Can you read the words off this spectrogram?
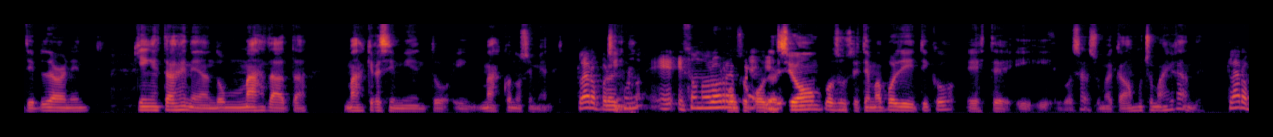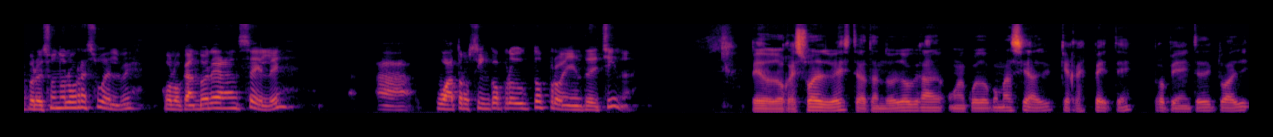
deep learning, quién está generando más data, más crecimiento y más conocimiento. Claro, pero eso no, eh, eso no, lo Por su población, por su sistema político, este, y, o sea, su mercado es mucho más grande. Claro, pero eso no lo resuelve colocándole aranceles a cuatro o cinco productos provenientes de China pero lo resuelves tratando de lograr un acuerdo comercial que respete propiedad intelectual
